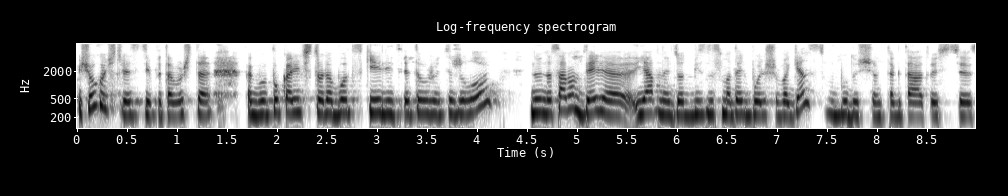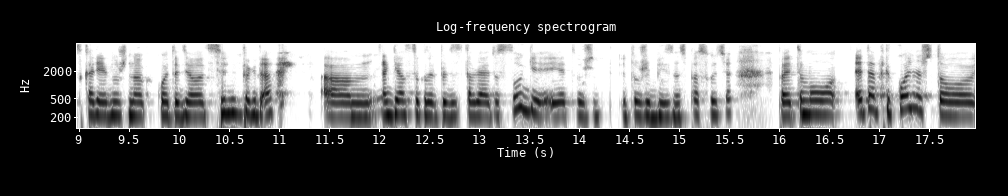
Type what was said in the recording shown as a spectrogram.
еще хочет расти, потому что как бы по количеству работ скейлить это уже тяжело, ну и на самом деле явно идет бизнес-модель больше в агентство в будущем тогда, то есть э, скорее нужно какое-то делать тогда агентства, которые предоставляют услуги, и это уже, это уже бизнес, по сути. Поэтому это прикольно, что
